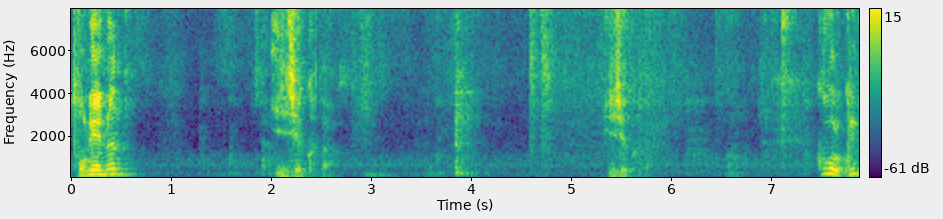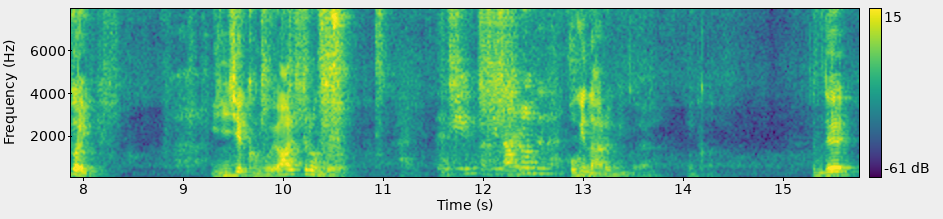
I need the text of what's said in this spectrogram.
돈에는 인색하다. 인색하다. 어. 그걸 그러니까 인색한 거예요, 알뜰한 거예요. 거기 나름인 거야. 그러니까. 근데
